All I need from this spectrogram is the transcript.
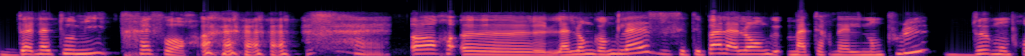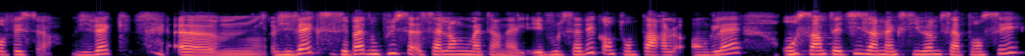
d'anatomie très fort. Or, euh, la langue anglaise, c'était pas la langue maternelle non plus de mon professeur Vivek. Euh, Vivek, c'est pas non plus sa, sa langue maternelle. Et vous le savez, quand on parle anglais, on synthétise un maximum sa pensée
